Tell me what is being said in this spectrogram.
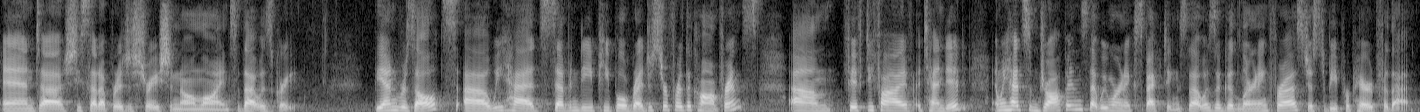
and uh, she set up registration online. So that was great. The end results, uh, we had 70 people register for the conference, um, 55 attended, and we had some drop-ins that we weren't expecting. So that was a good learning for us, just to be prepared for that.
